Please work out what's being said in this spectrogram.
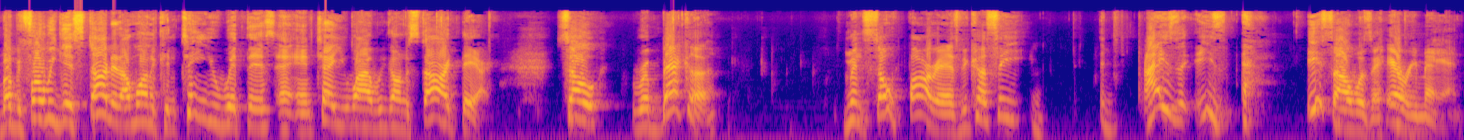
But before we get started, I want to continue with this and, and tell you why we're going to start there. So Rebecca went so far as because see, Isaac, Esau was a hairy man.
